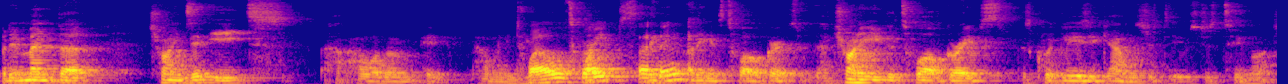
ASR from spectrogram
but it meant that trying to eat. However, it, how many? 12 grapes, I think? I think it's twelve grapes. Trying to eat the twelve grapes as quickly as you can was just it was just too much.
